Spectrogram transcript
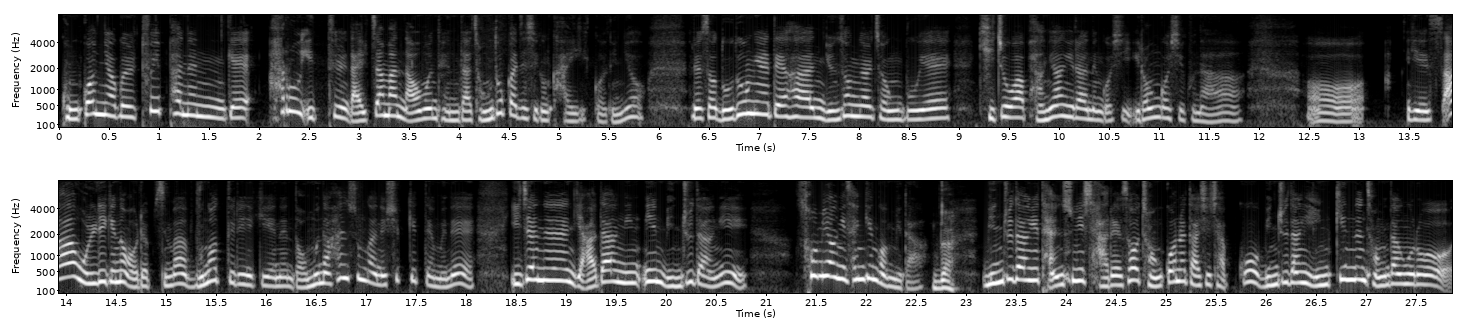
공권력을 투입하는 게 하루 이틀 날짜만 나오면 된다 정도까지 지금 가 있거든요. 그래서 노동에 대한 윤석열 정부의 기조와 방향이라는 것이 이런 것이구나. 어, 이게 쌓아 올리기는 어렵지만 무너뜨리기에는 너무나 한순간에 쉽기 때문에 이제는 야당인 민주당이 소명이 생긴 겁니다. 네. 민주당이 단순히 잘해서 정권을 다시 잡고 민주당이 인기 있는 정당으로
